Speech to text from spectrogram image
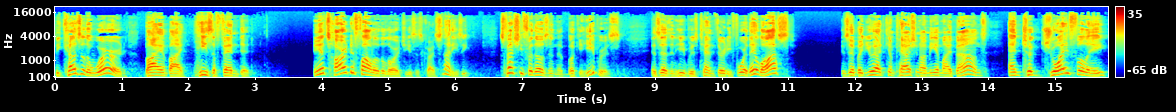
because of the word, by and by he's offended. And it's hard to follow the Lord Jesus Christ. It's not easy, especially for those in the book of Hebrews. It says in Hebrews 10 34, they lost. He said, But you had compassion on me and my bounds, and took joyfully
